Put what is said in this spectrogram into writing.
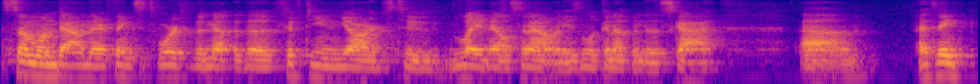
someone down there thinks it's worth the the 15 yards to lay Nelson out when he's looking up into the sky. Um, I think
